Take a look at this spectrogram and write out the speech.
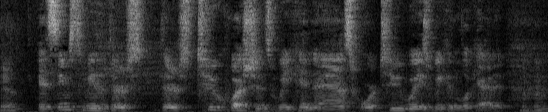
Yeah. It seems to me that there's there's two questions we can ask, or two ways we can look at it. Mm-hmm.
